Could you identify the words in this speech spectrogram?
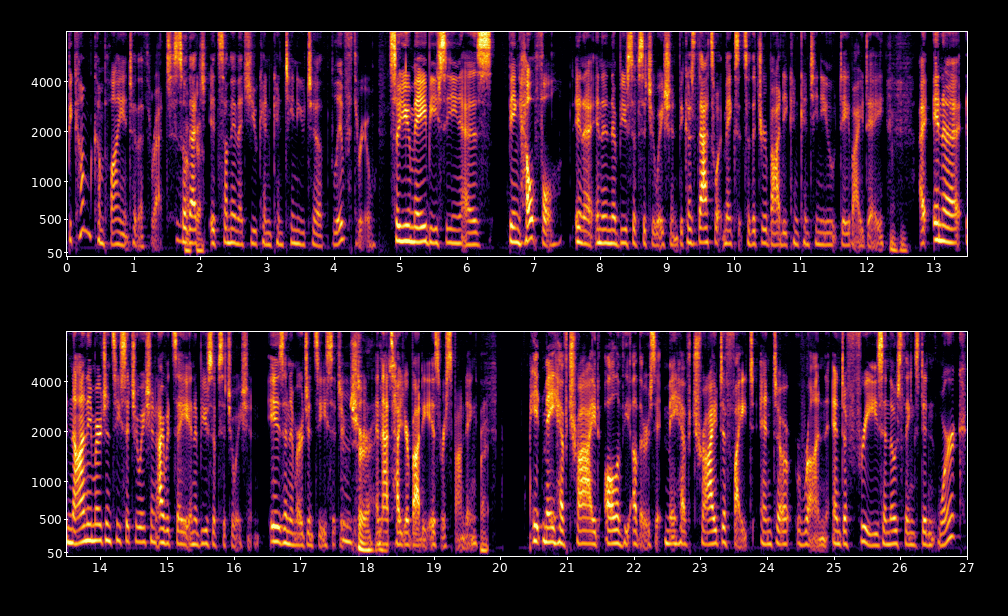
become compliant to the threat so okay. that it's something that you can continue to live through. So you may be seen as being helpful in, a, in an abusive situation because that's what makes it so that your body can continue day by day. Mm-hmm. I, in a non emergency situation, I would say an abusive situation is an emergency situation. Sure, and yes. that's how your body is responding. Right it may have tried all of the others. It may have tried to fight and to run and to freeze, and those things didn't work.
